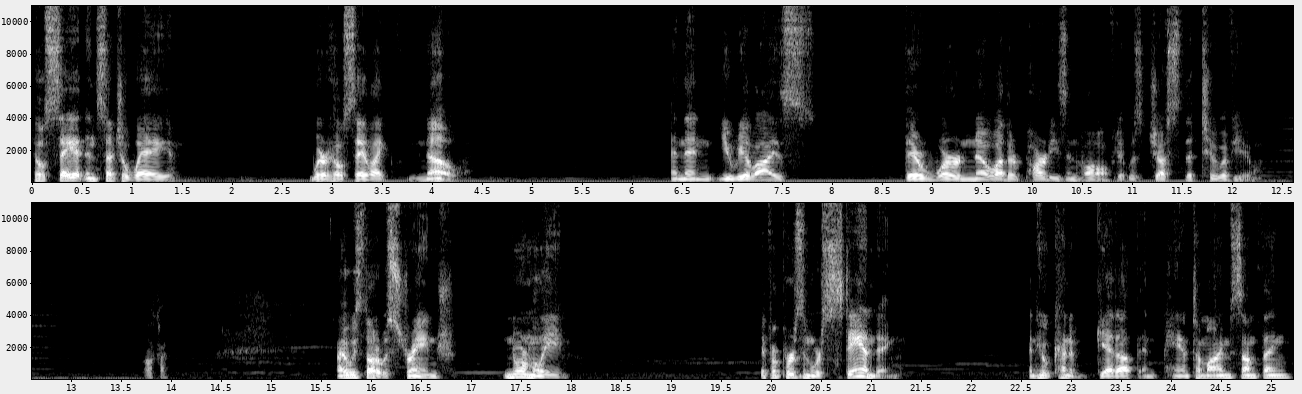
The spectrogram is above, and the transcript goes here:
he'll say it in such a way where he'll say like no. And then you realize there were no other parties involved. It was just the two of you. Okay. I always thought it was strange. Normally, if a person were standing and he'll kind of get up and pantomime something,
